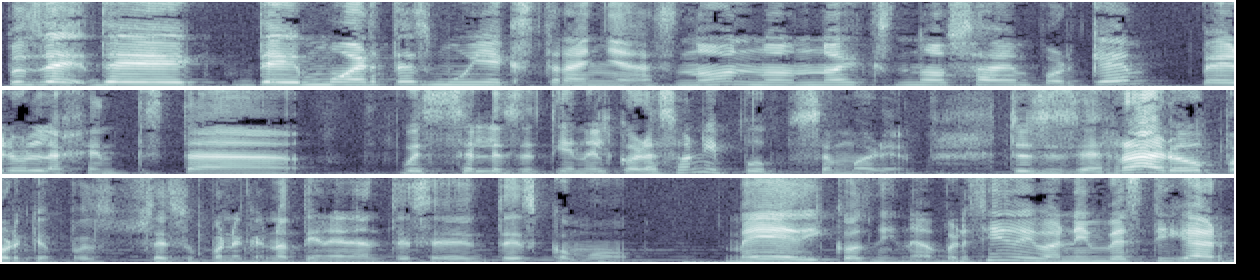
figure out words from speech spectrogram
pues de, de, muertes muy extrañas, ¿no? No, no, no saben por qué, pero la gente está pues se les detiene el corazón y ¡pum! se mueren. Entonces es raro porque pues se supone que no tienen antecedentes como médicos ni nada parecido y van a investigar.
